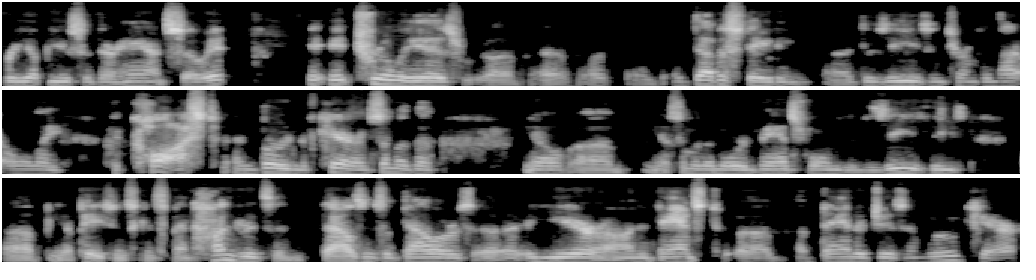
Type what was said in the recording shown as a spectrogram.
free up use of their hands. So it it, it truly is uh, a, a, devastating uh, disease in terms of not only the cost and burden of care and some of the you know um, you know some of the more advanced forms of disease these uh, you know patients can spend hundreds and thousands of dollars a, a year on advanced uh, bandages and wound care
